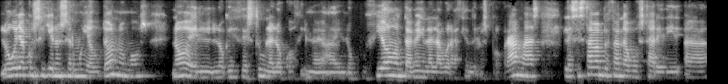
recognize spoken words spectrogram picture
Luego ya consiguieron ser muy autónomos, ¿no? El, lo que dices tú, en la, locución, la locución, también en la elaboración de los programas. Les estaba empezando a gustar edi a,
